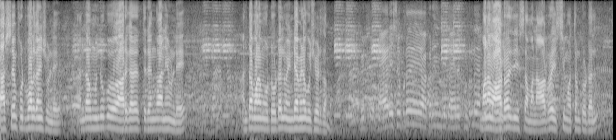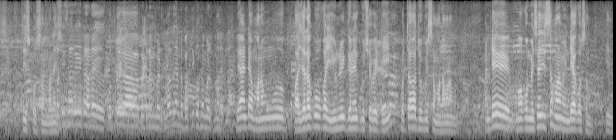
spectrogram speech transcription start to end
లాస్ట్ టైం ఫుట్బాల్ కానీ ఉండే. అంతకుముందుకు ఆరుగారు తిరంగానే ఉండే. అంతా మనము టోటల్ ఇండియా మీద గుర్చి పెడతాం తయారు చేసేటప్పుడే అక్కడ నుంచి తయారు చేసుకుంటారు మనం ఆర్డర్ తీస్తాం మన ఆర్డర్ ఇచ్చి మొత్తం టోటల్ తీసుకొస్తాం గణేష్. ప్రతిసారి ఇట్లా అంటే కొత్తగా పెట్టడానికి పెడుతున్నారు లేదంటే భక్తి కోసం పెడుతున్నారు ఇట్లా? లేదంటే మనము ప్రజలకు ఒక యూనిక్ గణేష్ కూర్చోబెట్టి కొత్తగా చూపిస్తాం మనం మనం. అంటే మాకు మెసేజ్ ఇస్తాం మనం ఇండియా కోసం. ఇది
